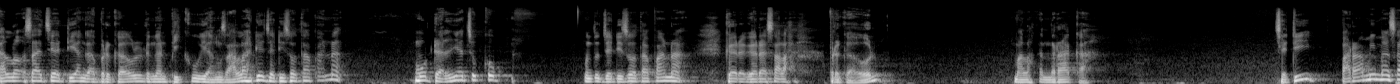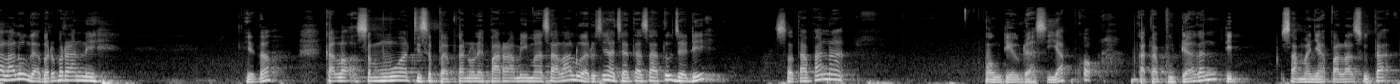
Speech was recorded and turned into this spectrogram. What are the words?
Kalau saja dia nggak bergaul dengan biku yang salah, dia jadi sotapana. Modalnya cukup untuk jadi sotapana. Gara-gara salah bergaul, malah ke neraka. Jadi parami masa lalu nggak berperan nih. Gitu. Kalau semua disebabkan oleh parami masa lalu harusnya jatah satu jadi sotapana. Wong dia udah siap kok. Kata Buddha kan di samanya Pala Suta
